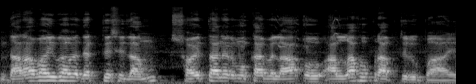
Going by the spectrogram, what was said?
ধারাবাহিকভাবে দেখতেছিলাম শয়তানের মোকাবেলা ও আল্লাহ প্রাপ্তির উপায়।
